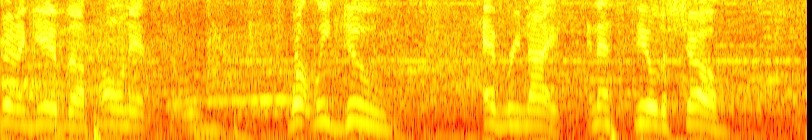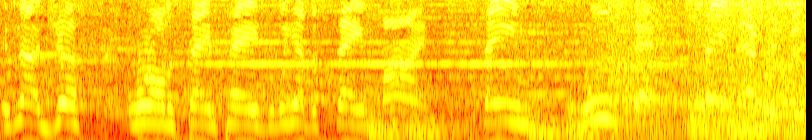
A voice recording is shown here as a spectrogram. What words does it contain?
We're going to give the opponents what we do every night, and that's steal the show. It's not just we're on the same page, but we have the same mind, same moveset, same everything.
